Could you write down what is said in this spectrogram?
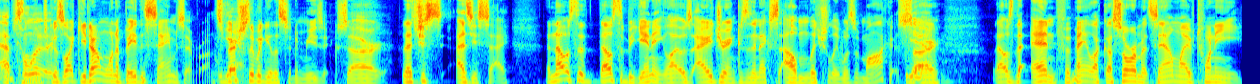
at absolutely. Because like you don't want to be the same as everyone, especially when you listen to music. So that's just as you say. And that was the that was the beginning. Like it was Adrian because the next album literally was Marcus. So Yeah. that was the end for me. Like I saw him at Soundwave 2013.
